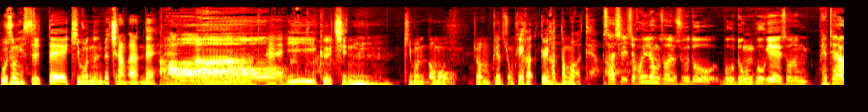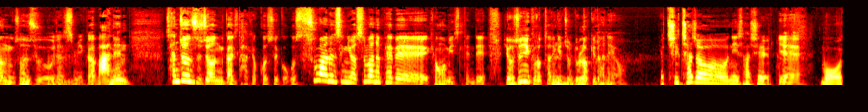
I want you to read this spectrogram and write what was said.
우승했을 때 기분은 며칠 안 가는데 아. 네, 이그진 음. 기분 너무 좀 그래도 좀꽤 갔던 것 같아요. 사실 이제 허일영 선수도 뭐 농구계에서는 베테랑 선수지 않습니까? 많은 산전수전까지 다 겪었을 거고 수많은 승리와 수많은 패배 경험이 있을 텐데 여전히 그렇다는 게좀 음. 놀랍기도 하네요. 7차전이 사실 예. 뭐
